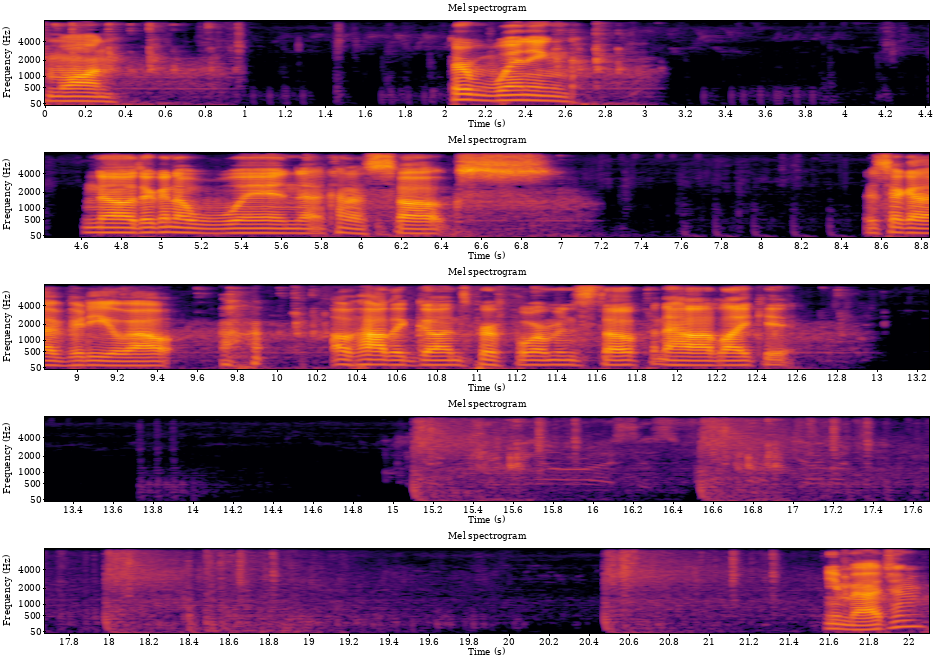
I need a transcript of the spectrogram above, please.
Come on. They're winning. No, they're gonna win. That kind of sucks. At least I got a video out of how the guns perform and stuff and how I like it. Can you imagine?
